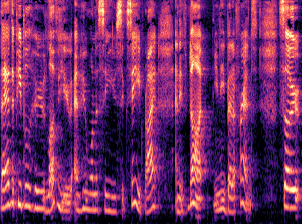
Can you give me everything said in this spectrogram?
They are the people who love you and who want to see you succeed, right? And if not, you need better friends. So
